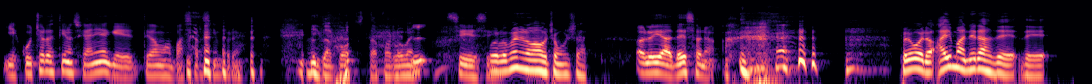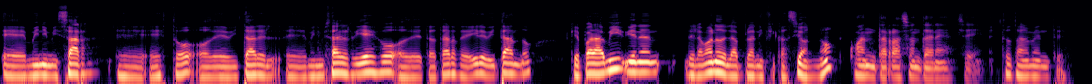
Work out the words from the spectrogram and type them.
y escuchar Destino Oceanía que te vamos a pasar siempre. y la posta, por lo menos. Sí, sí. Por lo menos no vamos a chamullar. Olvídate, eso no. Pero bueno, hay maneras de, de, eh, minimizar eh, esto o de evitar el, eh, minimizar el riesgo o de tratar de ir evitando, que para mí vienen de la mano de la planificación, ¿no? Cuánta razón tenés, sí. Totalmente.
